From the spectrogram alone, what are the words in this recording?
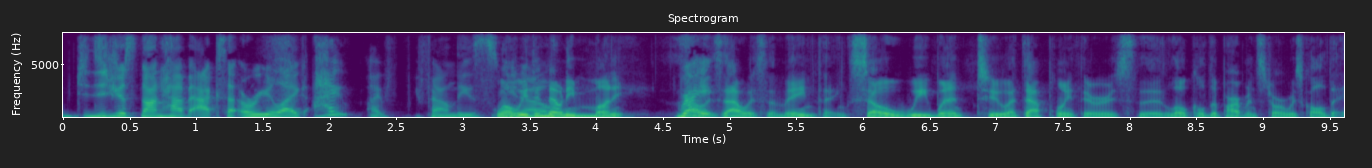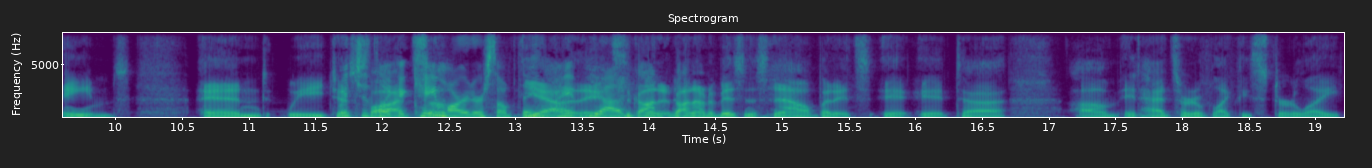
did you just not have access, or you like I I found these? Well, we know? didn't have any money. That Right. was, that was the main thing. So we went to at that point there was the local department store was called Ames, and we just Which is like a bought some- Kmart or something, Yeah, right? it's Yeah. gone gone out of business now, but it's it it uh, um, it had sort of like these Sterlite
